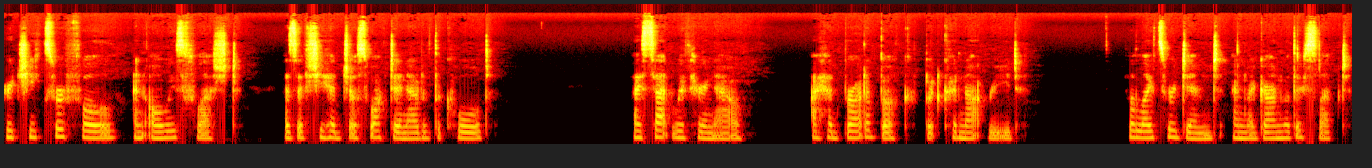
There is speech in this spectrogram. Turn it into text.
Her cheeks were full and always flushed, as if she had just walked in out of the cold. I sat with her now. I had brought a book, but could not read. The lights were dimmed, and my grandmother slept,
